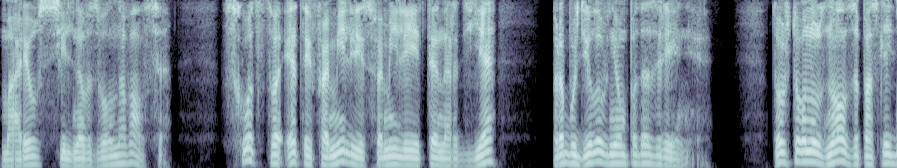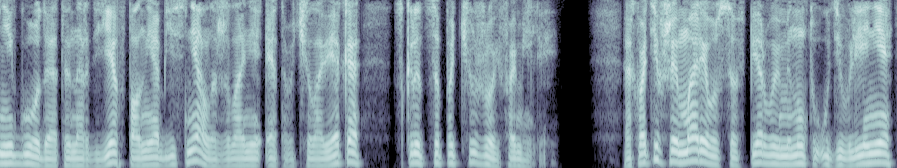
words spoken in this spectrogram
Мариус сильно взволновался. Сходство этой фамилии с фамилией Тенардье пробудило в нем подозрение. То, что он узнал за последние годы от Тенардье, вполне объясняло желание этого человека скрыться под чужой фамилией. Охватившее Мариуса в первую минуту удивление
